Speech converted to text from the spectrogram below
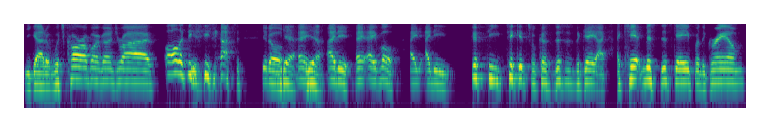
You got to which car am I going to drive? All of these these guys, you know. Yeah, Hey, yeah. I need. Hey, hey, Mo, I, I need 15 tickets because this is the game. I, I can't miss this game for the gram.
